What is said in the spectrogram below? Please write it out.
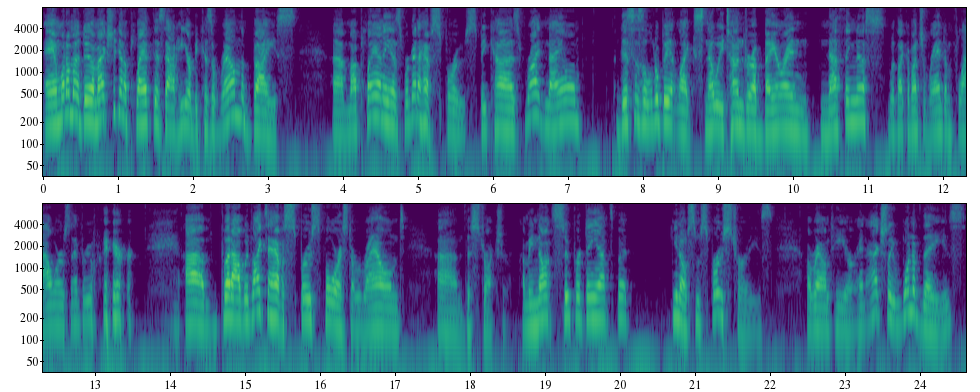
And what I'm going to do, I'm actually going to plant this out here because around the base, uh, my plan is we're going to have spruce because right now this is a little bit like snowy tundra, barren nothingness with like a bunch of random flowers everywhere. Um, but I would like to have a spruce forest around um, the structure. I mean, not super dense, but you know, some spruce trees around here. And actually, one of these,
